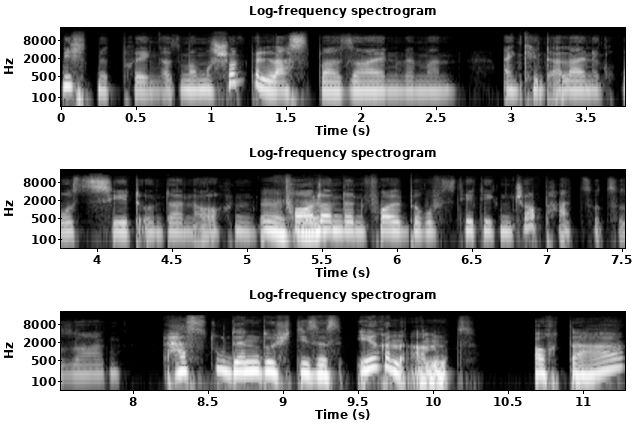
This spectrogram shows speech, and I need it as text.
nicht mitbringen. Also man muss schon belastbar sein, wenn man ein Kind alleine großzieht und dann auch einen mhm. fordernden, vollberufstätigen Job hat, sozusagen. Hast du denn durch dieses Ehrenamt auch da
